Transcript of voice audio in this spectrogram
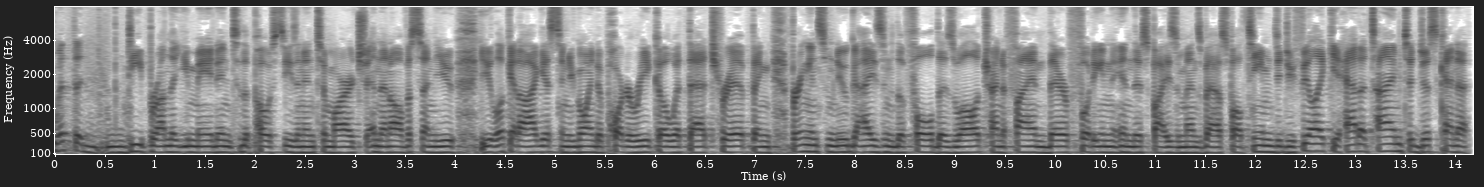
With the deep run that you made into the postseason into March, and then all of a sudden you, you look at August and you're going to Puerto Rico with that trip and bringing some new guys into the fold as well, trying to find their footing in this Bison men's basketball team. Did you feel like you had a time to just kind of,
